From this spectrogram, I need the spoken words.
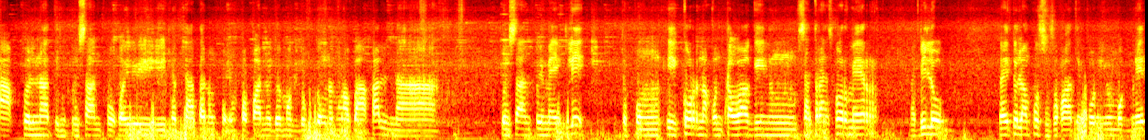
actual natin kung saan po kayo nagtatanong po kung paano daw magdugtong ng mga bakal na kung saan po yung maikli. Ito pong ikor na kung tawagin sa transformer na bilog. Kaya ito lang po, susukatin po yung magnet.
